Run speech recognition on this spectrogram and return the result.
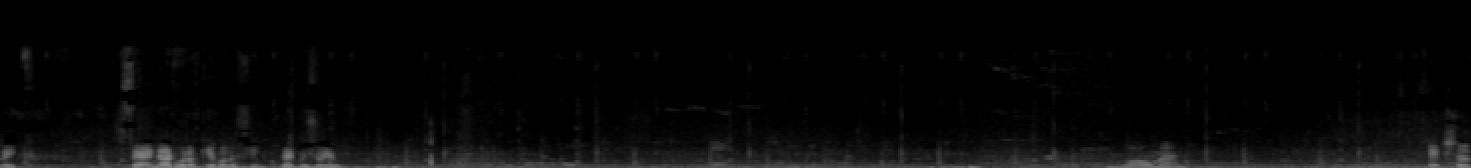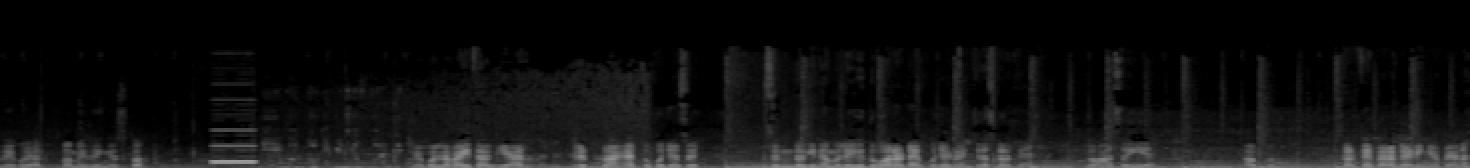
लाइक सैंड आर्ट हो रखी है बहुत अच्छी. Let me show you wow man texture देखो यार कितना अमेजिंग है इसका। मेरे को लगा ही था कि यार ट्रिप पे आए हैं तो कुछ ऐसे ज़िंदगी ना मिलेगी दोबारा टाइप कुछ एडवेंचरस करते हैं। तो हाँ सही है। अब करते हैं पैराग्लाइडिंग यहाँ पे है ना?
